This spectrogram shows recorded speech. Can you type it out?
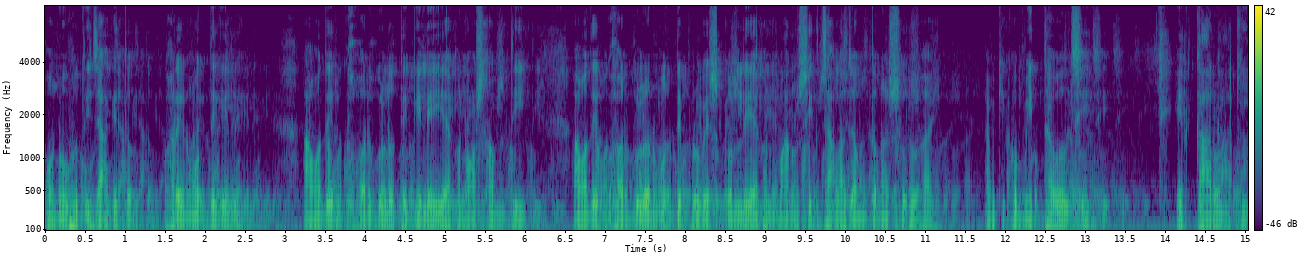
অনুভূতি জাগে তো ঘরের মধ্যে গেলে। আমাদের ঘরগুলোতে গেলেই এখন অশান্তি আমাদের ঘরগুলোর মধ্যে প্রবেশ করলে এখন মানসিক জ্বালা যন্ত্রণা শুরু হয়। আমি কি খুব মিথ্যা বলছি? এর কারণ কি?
